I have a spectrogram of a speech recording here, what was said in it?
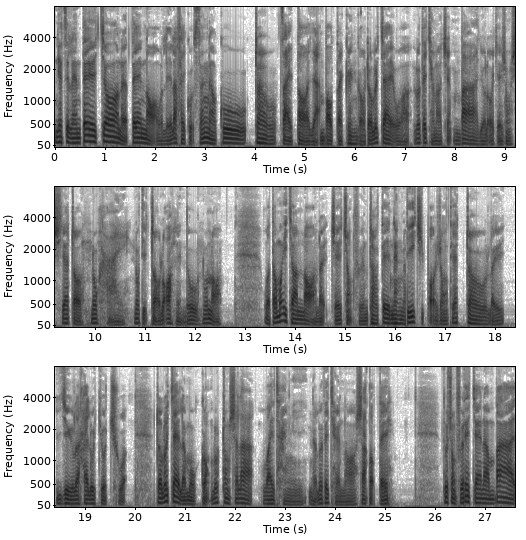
New Zealand tê cho nở tê nọ lấy là phải cụ sống nào cụ trâu giải tỏ dạ bảo tờ cưng gò trâu. Lúc chạy của lúc tê cho nó chẳng ba rồi lộ chạy rong xe trâu nô hài, nô tị trâu lõ lên đô, nô nọ. Và tao mới cho nọ nở chế trọng phương trâu tê năng tí chỉ bỏ rong thế, trâu lấy dư là hai lô chuột chuột. Trâu lúc chạy là một cọng lúc trong xe là vài thằng nở lúc tê chờ nó sát tọt tê tôi trong phía thế cha ba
